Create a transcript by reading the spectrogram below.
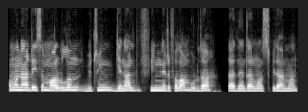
Ama neredeyse Marvel'ın bütün genel filmleri falan burada. Zaten Derman, Spiderman.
